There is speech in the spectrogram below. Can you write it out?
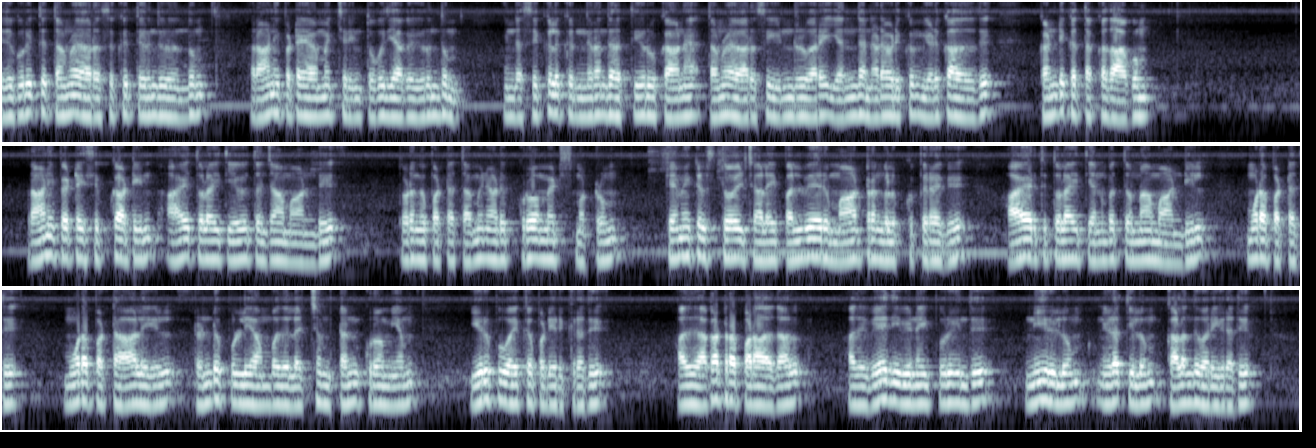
இதுகுறித்து தமிழக அரசுக்கு தெரிந்திருந்தும் ராணிப்பேட்டை அமைச்சரின் தொகுதியாக இருந்தும் இந்த சிக்கலுக்கு நிரந்தர தீர்வு காண தமிழக அரசு இன்று வரை எந்த நடவடிக்கையும் எடுக்காதது கண்டிக்கத்தக்கதாகும். ராணிப்பேட்டை சிப்காட்டின் ஆயிரத்தி தொள்ளாயிரத்தி எழுபத்தஞ்சாம் ஆண்டு தொடங்கப்பட்ட தமிழ்நாடு குரோமேட்ஸ் மற்றும் கெமிக்கல்ஸ் தொழிற்சாலை பல்வேறு மாற்றங்களுக்கு பிறகு ஆயிரத்தி தொள்ளாயிரத்தி எண்பத்தொன்னாம் ஆண்டில் மூடப்பட்டது. மூடப்பட்ட ஆலையில் ரெண்டு புள்ளி ஐம்பது லட்சம் டன் குரோமியம் இருப்பு வைக்கப்பட்டிருக்கிறது. அது அகற்றப்படாததால் அது வேதிவினை புரிந்து நீரிலும் நிலத்திலும் கலந்து வருகிறது.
